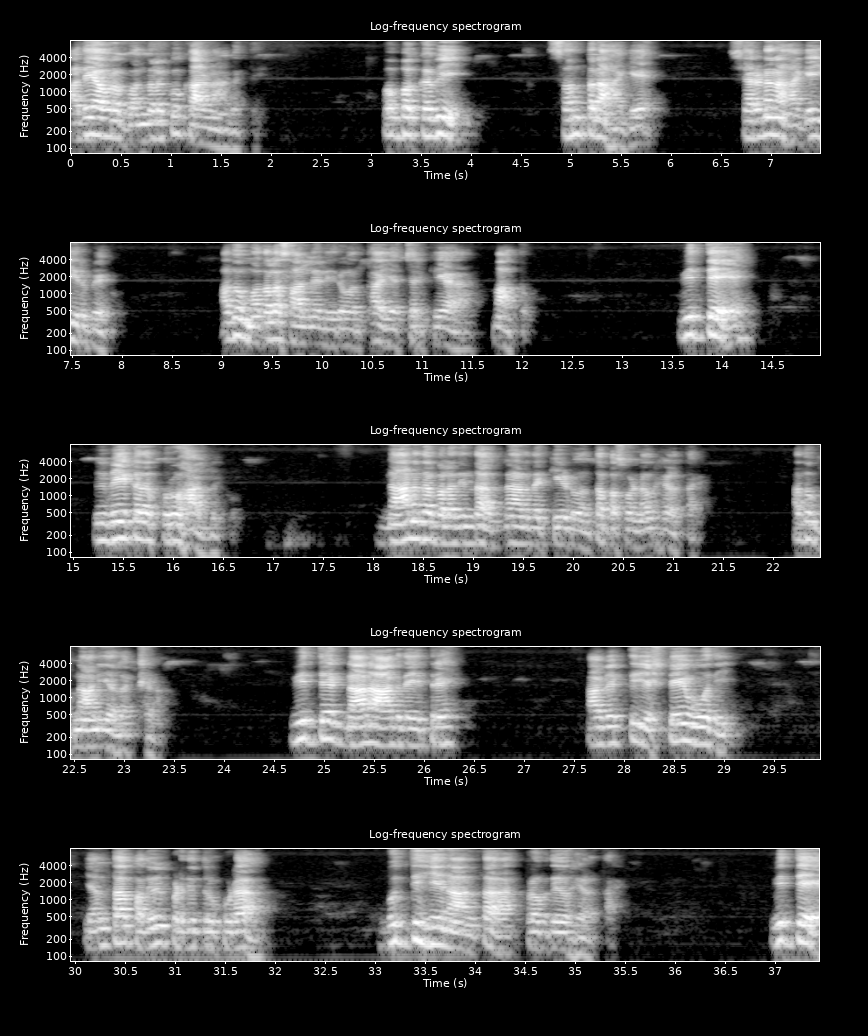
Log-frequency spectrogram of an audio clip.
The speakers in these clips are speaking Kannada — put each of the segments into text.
ಅದೇ ಅವರ ಗೊಂದಲಕ್ಕೂ ಕಾರಣ ಆಗುತ್ತೆ. ಒಬ್ಬ ಕವಿ ಸಂತನ ಹಾಗೆ, ಶರಣನ ಹಾಗೆ ಇರಬೇಕು. ಅದು ಮೊದಲ ಸಾಲಿನಲ್ಲಿ ಇರುವಂಥ ಎಚ್ಚರಿಕೆಯ ಮಾತು. ವಿದ್ಯೆ ವಿವೇಕದ ಕುರು ಆಗಬೇಕು. ಜ್ಞಾನದ ಬಲದಿಂದ ಅಜ್ಞಾನದ ಕೇಡು ಅಂತ ಬಸವಣ್ಣವ್ರು ಹೇಳ್ತಾರೆ. ಅದು ಜ್ಞಾನಿಯ ಲಕ್ಷಣ. ವಿದ್ಯೆ ಜ್ಞಾನ ಆಗದೇ ಇದ್ದರೆ ಆ ವ್ಯಕ್ತಿ ಎಷ್ಟೇ ಓದಿ ಎಂಥ ಪದವಿ ಪಡೆದಿದ್ರೂ ಕೂಡ ಬುದ್ಧಿಹೀನ ಅಂತ ಪ್ರಭುದೇವರು ಹೇಳ್ತಾರೆ. ವಿದ್ಯೆ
